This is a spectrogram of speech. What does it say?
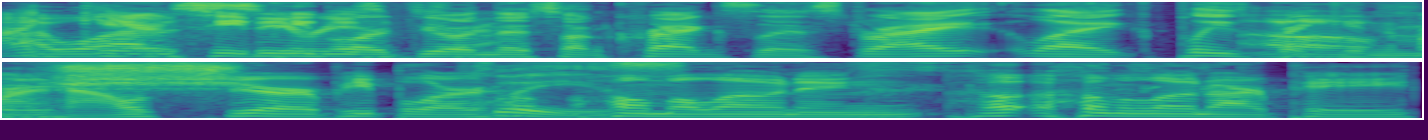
I, will have a guarantee series people are doing traps. this on Craigslist, right? Like, please break Oh, into my house. Sure, people are Please. home aloneing, home alone RP.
